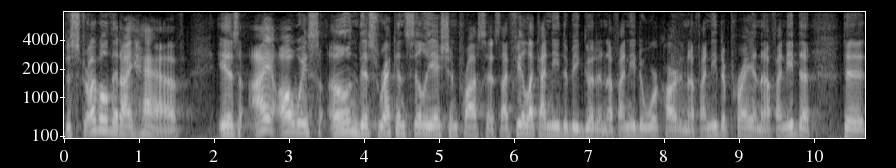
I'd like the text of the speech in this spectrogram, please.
the struggle that I have, is I always own this reconciliation process. I feel like I need to be good enough. I need to work hard enough. I need to pray enough. I need to, to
